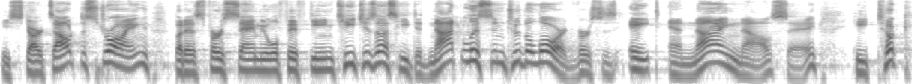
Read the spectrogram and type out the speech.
He starts out destroying, but as 1 Samuel 15 teaches us, he did not listen to the Lord. Verses 8 and 9 now say, He took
